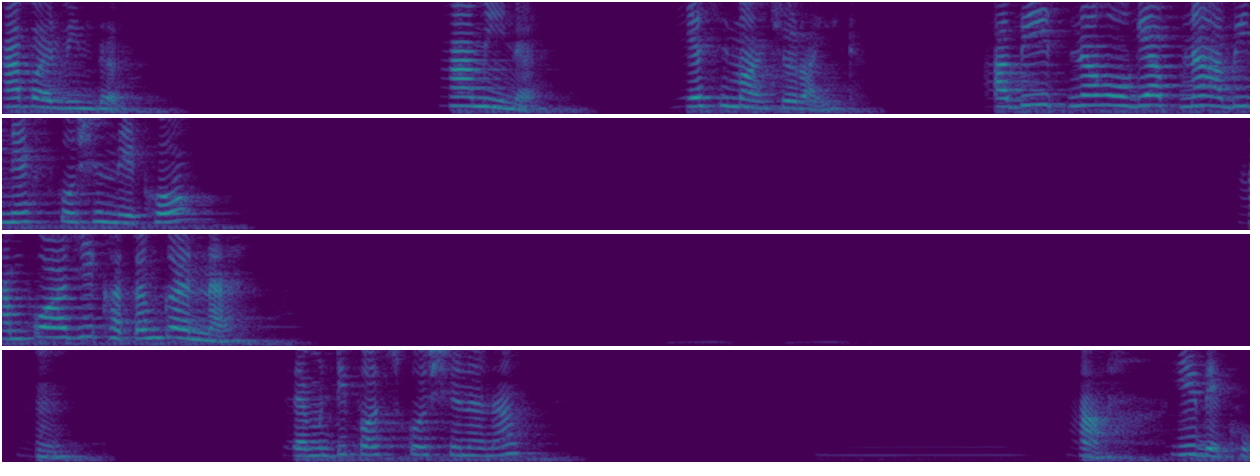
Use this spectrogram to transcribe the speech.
हाँ परविंदर। हाँ मीनर यस, हिमांशु राइट। अभी इतना हो गया अपना, अभी नेक्स्ट क्वेश्चन देखो। हमको आज ये खत्म करना है। सेवेंटी फ़र्स्ट क्वेश्चन है ना? हाँ ये देखो।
